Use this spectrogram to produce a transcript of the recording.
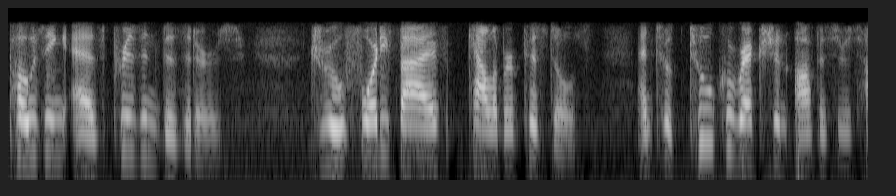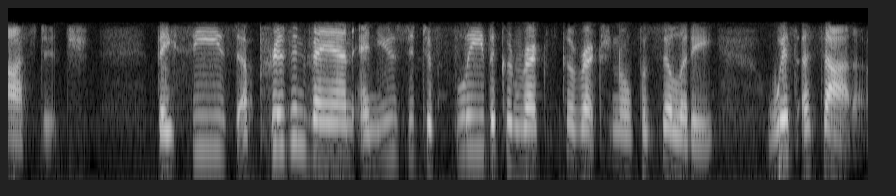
posing as prison visitors, drew 45 caliber pistols and took two correction officers hostage. They seized a prison van and used it to flee the correct, correctional facility with Assata.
